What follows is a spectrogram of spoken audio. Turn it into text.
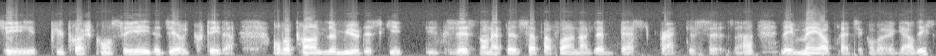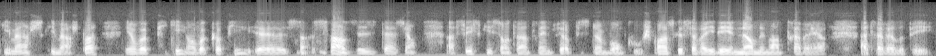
ses plus proches conseillers de dire, écoutez, là, on va prendre le mieux de ce qui existe. On appelle ça parfois en anglais best practices, hein, les meilleures pratiques. On va regarder ce qui marche, ce qui marche pas, et on va piquer, on va copier euh, sans, hésitation. Alors, c'est ce qu'ils sont en train de faire, puis c'est un bon coup. Je pense que ça va aider énormément de travailleurs à travers le pays.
